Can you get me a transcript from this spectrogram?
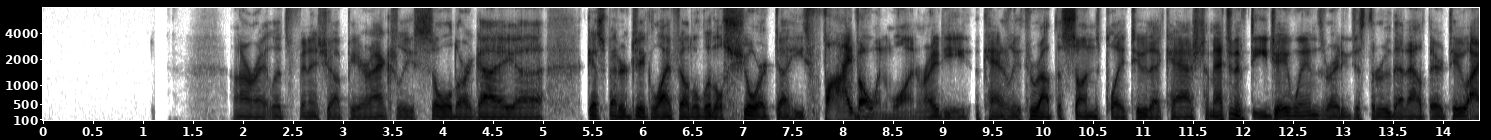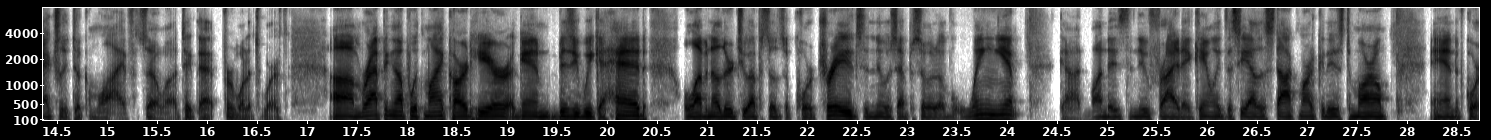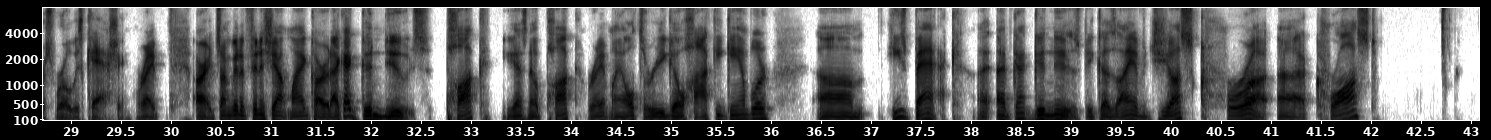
All right, let's finish up here. I actually sold our guy uh, guess better Jake Leifeld a little short. Uh, he's 5 0 1, right? He casually threw out the Suns play too that cashed. Imagine if DJ wins, right? He just threw that out there too. I actually took him live. So uh, take that for what it's worth. Um, wrapping up with my card here. Again, busy week ahead. We'll have another two episodes of Court Trades, the newest episode of Wing It. God, Monday's the new Friday. Can't wait to see how the stock market is tomorrow. And of course, we're always cashing, right? All right. So I'm going to finish out my card. I got good news. Puck, you guys know Puck, right? My alter ego hockey gambler. Um, he's back. I, have got good news because I have just cr- uh, crossed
